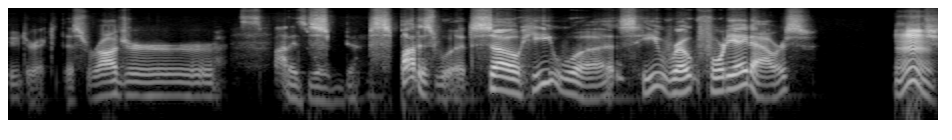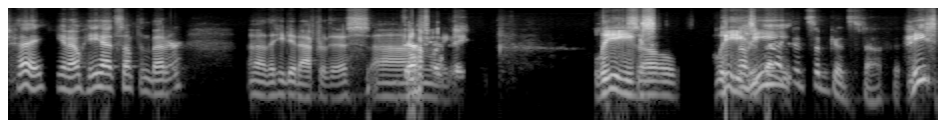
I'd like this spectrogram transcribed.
Who directed this? Roger spot is S- wood. Spottiswoode. So he was he wrote 48 Hours. Mm, which, hey, you know he had something better uh, that he did after this. Um, definitely. Leagues, So No, leagues. he he- directed some good stuff. he's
